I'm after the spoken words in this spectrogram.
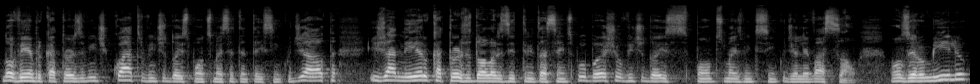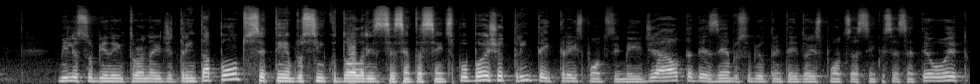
Novembro, 14,24, 22 pontos mais 75 de alta. E janeiro, 14 dólares e 30 centes por bushel, 22 pontos mais 25 de elevação. Vamos ver o milho. Milho subindo em torno aí de 30 pontos. Setembro, 5 dólares e 60 centos por bushel, 33 pontos e meio de alta. Dezembro subiu 32 pontos a 5,68.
